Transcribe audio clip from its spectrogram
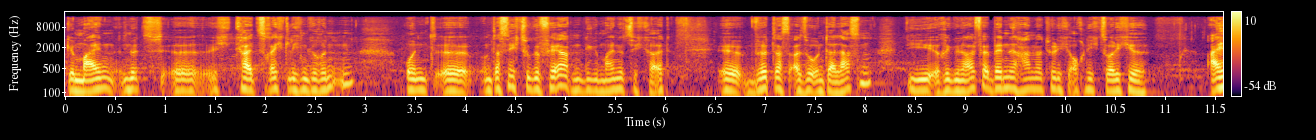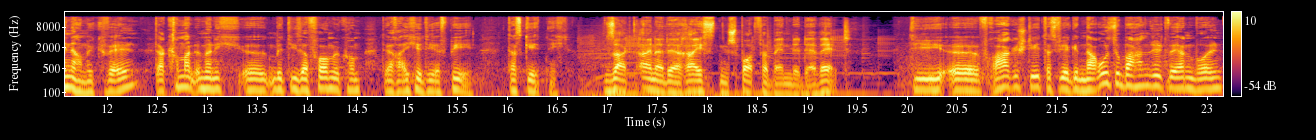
gemeinnützigkeitsrechtlichen Gründen. Und äh, um das nicht zu gefährden, die Gemeinnützigkeit, äh, wird das also unterlassen. Die Regionalverbände haben natürlich auch nicht solche Einnahmequellen. Da kann man immer nicht äh, mit dieser Formel kommen, der reiche DFB. Das geht nicht. Sagt einer der reichsten Sportverbände der Welt. Die äh, Frage steht, dass wir genauso behandelt werden wollen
